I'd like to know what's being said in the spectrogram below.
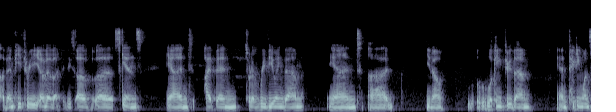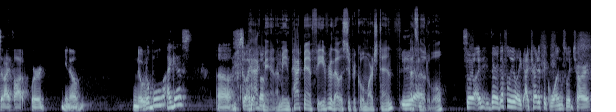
of MP3 of of, of uh, skins, and I've been sort of reviewing them and uh, you know looking through them and picking ones that I thought were you know notable, I guess. Uh, so Pac-Man. I, I mean, Pac-Man Fever. That was super cool. March 10th. Yeah. That's notable. So I, there are definitely like I try to pick ones which are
